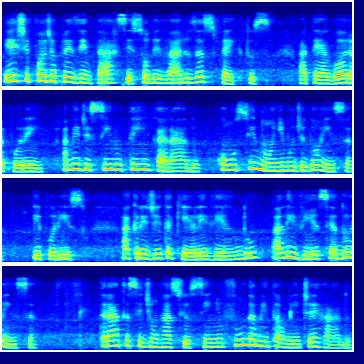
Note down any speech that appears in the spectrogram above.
Este pode apresentar-se sob vários aspectos. Até agora, porém, a medicina o tem encarado como sinônimo de doença e por isso acredita que aliviando alivia-se a doença. Trata-se de um raciocínio fundamentalmente errado.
